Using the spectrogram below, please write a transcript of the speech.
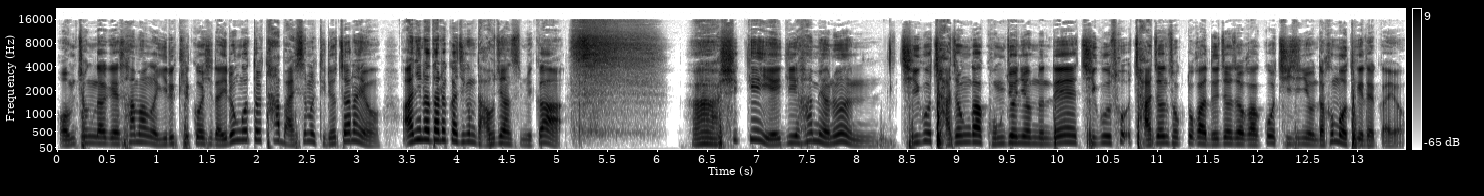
엄청나게 사망을 일으킬 것이다. 이런 것들 다 말씀을 드렸잖아요. 아니나 다를까 지금 나오지 않습니까? 아, 쉽게 얘기하면은 지구 자전과 공전이 없는데 지구 소, 자전 속도가 늦어져 갖고 지진이 온다. 그럼 어떻게 될까요?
